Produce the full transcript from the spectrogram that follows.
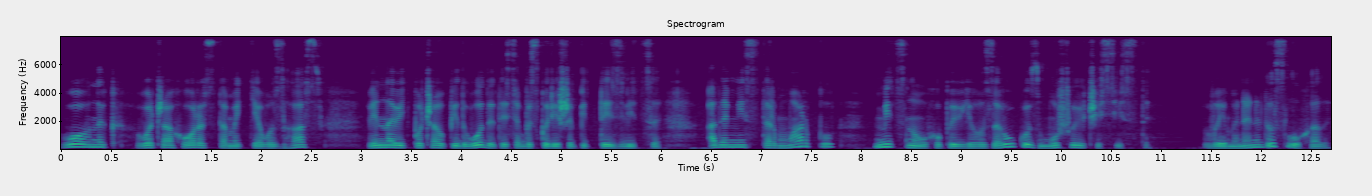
Вогник в очах Ореста миттєво згас. Він навіть почав підводитися, аби скоріше піти звідси, але містер Марпл міцно ухопив його за руку, змушуючи сісти. Ви мене не дослухали.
